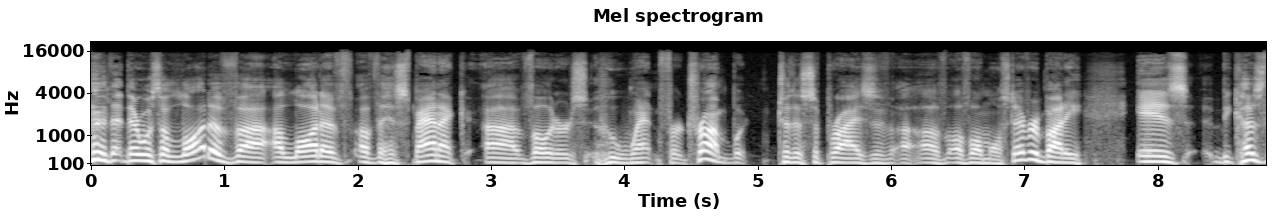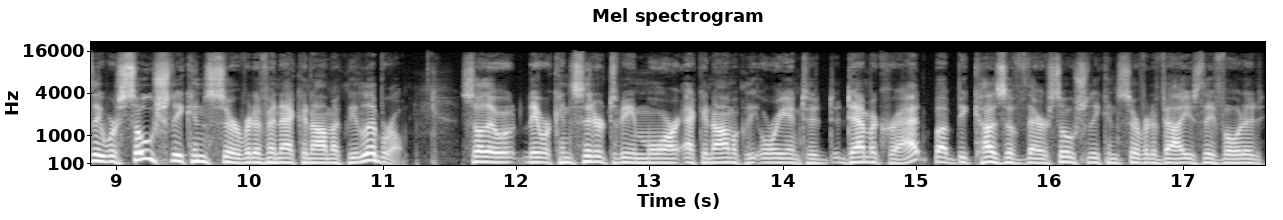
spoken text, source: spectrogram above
that there was a lot of uh, a lot of of the Hispanic uh, voters who went for Trump, to the surprise of, of, of almost everybody, is because they were socially conservative and economically liberal. So they were, they were considered to be more economically oriented Democrat, but because of their socially conservative values, they voted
